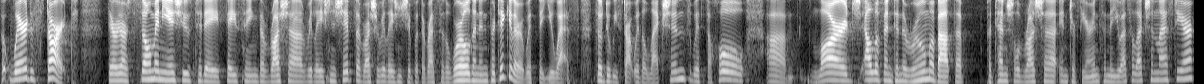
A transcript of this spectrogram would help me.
But where to start? There are so many issues today facing the Russia relationship, the Russia relationship with the rest of the world, and in particular with the US. So, do we start with elections, with the whole um, large elephant in the room about the potential Russia interference in the US election last year?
